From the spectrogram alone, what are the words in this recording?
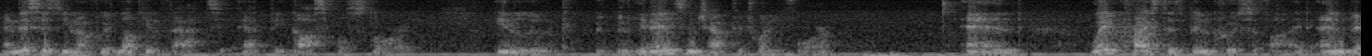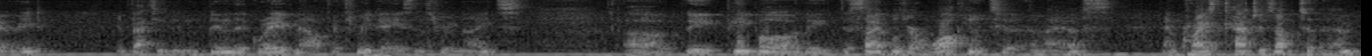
And this is, you know, if we look in fact at the gospel story in Luke, it ends in chapter 24. And when Christ has been crucified and buried, In fact, he's been in the grave now for three days and three nights. Uh, the people, the disciples are walking to Emmaus, and Christ catches up to them,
